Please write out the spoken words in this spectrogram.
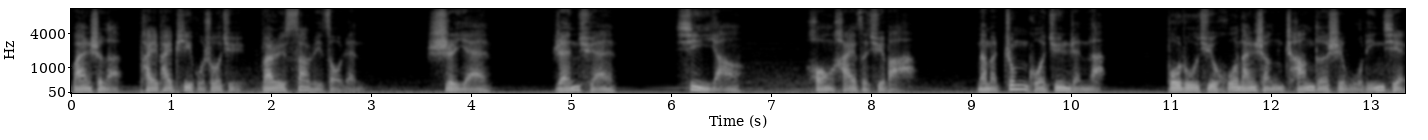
完事了拍拍屁股说句 “very sorry” 走人。誓言、人权、信仰，哄孩子去吧。那么中国军人呢？不如去湖南省常德市武陵县，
